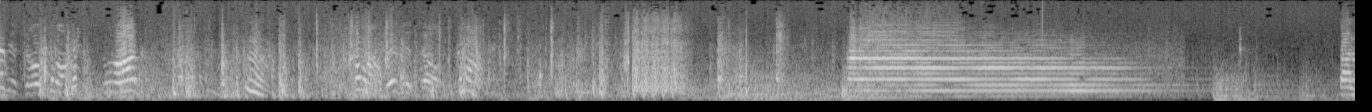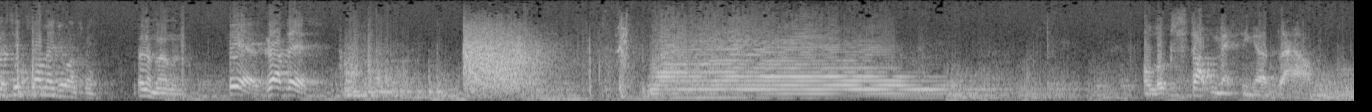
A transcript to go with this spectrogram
Move yourselves. Come on. Come on. Come on, move yourselves. Come on. The seat, Sergeant Major wants me. Wait a moment. Here, grab this. Oh, look, stop messing about.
